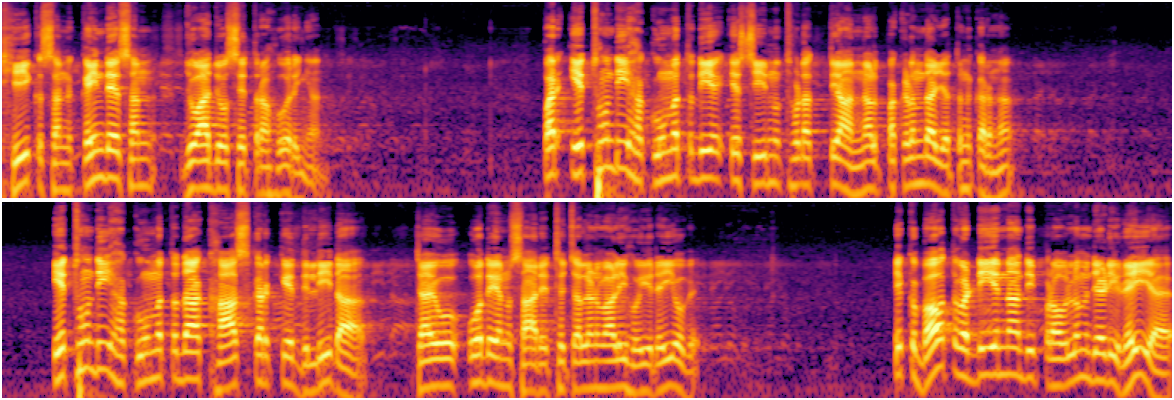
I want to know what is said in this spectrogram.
ਠੀਕ ਸਨ, ਕਹਿੰਦੇ ਸਨ ਜੋ ਅੱਜ ਉਸੇ ਤਰ੍ਹਾਂ ਹੋ ਰਹੀਆਂ ਨੇ। ਪਰ ਇਥੋਂ ਦੀ ਹਕੂਮਤ ਦੀ ਇਸ ਚੀਜ਼ ਨੂੰ ਥੋੜਾ ਧਿਆਨ ਨਾਲ ਪਕੜਨ ਦਾ ਯਤਨ ਕਰਨਾ। ਇਥੋਂ ਦੀ ਹਕੂਮਤ ਦਾ, ਖਾਸ ਕਰਕੇ ਦਿੱਲੀ ਦਾ, ਚਾਹੇ ਉਹ ਉਹਦੇ ਅਨੁਸਾਰ ਇੱਥੇ ਚੱਲਣ ਵਾਲੀ ਹੋਈ ਰਹੀ ਹੋਵੇ। ਇੱਕ ਬਹੁਤ ਵੱਡੀ ਇਹਨਾਂ ਦੀ ਪ੍ਰੋਬਲਮ ਜਿਹੜੀ ਰਹੀ ਹੈ,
